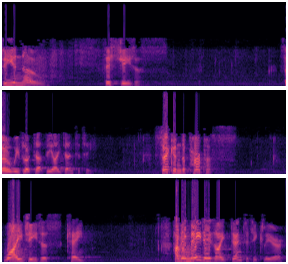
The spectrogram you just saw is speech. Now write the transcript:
Do you know this Jesus? So we've looked at the identity. Second, the purpose. Why Jesus came. Having made his identity clear,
